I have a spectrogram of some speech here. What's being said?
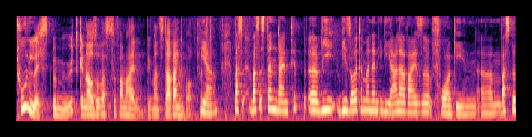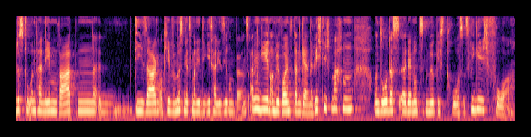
tunlichst bemüht, genau sowas zu vermeiden, wie man es da reingebaut kriegt. Ja. Was, was ist denn dein Tipp? Äh, Wie, wie sollte man denn idealerweise vorgehen? Ähm, Was würdest du Unternehmen raten, die sagen, okay, wir müssen jetzt mal die Digitalisierung bei uns angehen und wir wollen es dann gerne richtig machen und so, dass äh, der Nutzen möglichst groß ist? Wie gehe ich vor?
